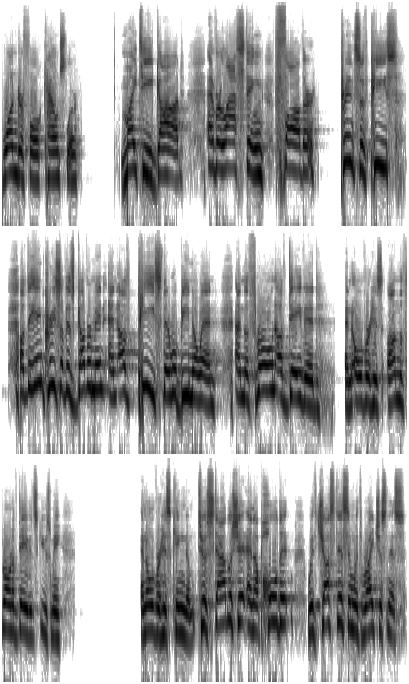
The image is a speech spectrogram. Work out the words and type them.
Wonderful Counselor, Mighty God, Everlasting Father, Prince of Peace. Of the increase of his government and of peace there will be no end. And the throne of David and over his on the throne of David, excuse me, and over his kingdom, to establish it and uphold it with justice and with righteousness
